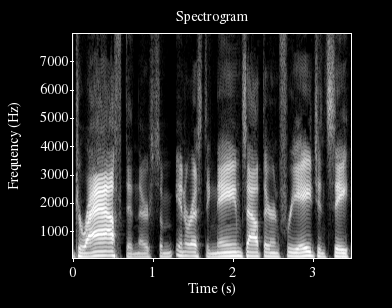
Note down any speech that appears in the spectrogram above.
draft, and there's some interesting names out there in free agency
